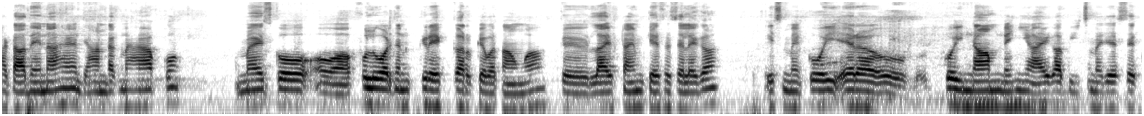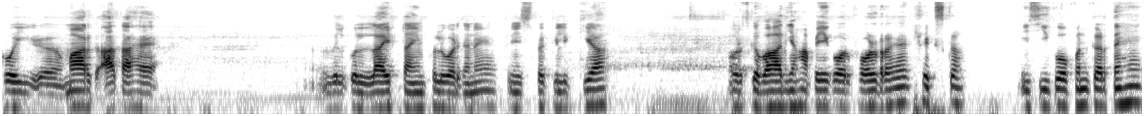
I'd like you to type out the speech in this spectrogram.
हटा देना है। ध्यान रखना है आपको। मैं इसको फुल वर्जन क्रैक करके बताऊँगा कि लाइफ टाइम कैसे चलेगा। इसमें कोई एरर कोई नाम नहीं आएगा बीच में, जैसे कोई मार्क आता है। बिल्कुल लाइफ टाइम फुल वर्जन है इस पर क्लिक किया। और उसके बाद यहाँ पे एक और फोल्डर है फिक्स का। इसी को ओपन करते हैं,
